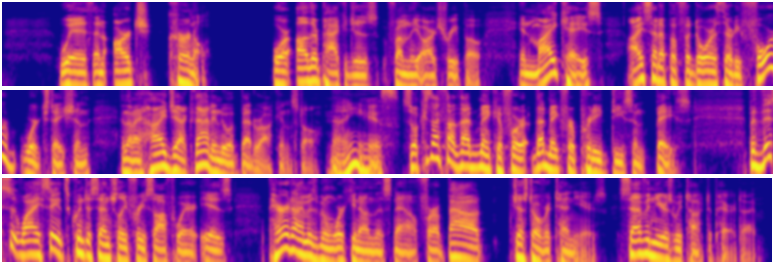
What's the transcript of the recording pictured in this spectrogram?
with an Arch kernel or other packages from the Arch repo. In my case, I set up a Fedora 34 workstation and then I hijacked that into a Bedrock install. Nice. So, cause I thought that'd make it for, that'd make for a pretty decent base. But this is why I say it's quintessentially free software is Paradigm has been working on this now for about just over 10 years. Seven years we talked to Paradigm.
